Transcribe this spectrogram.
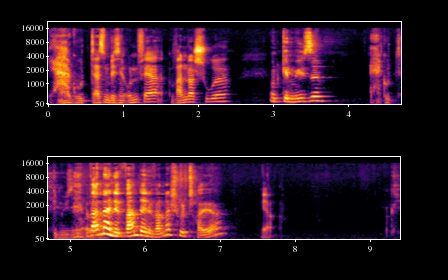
ja gut, das ist ein bisschen unfair. Wanderschuhe. Und Gemüse. Ja gut, Gemüse. Waren deine, waren deine Wanderschuhe teuer? Ja, Okay,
